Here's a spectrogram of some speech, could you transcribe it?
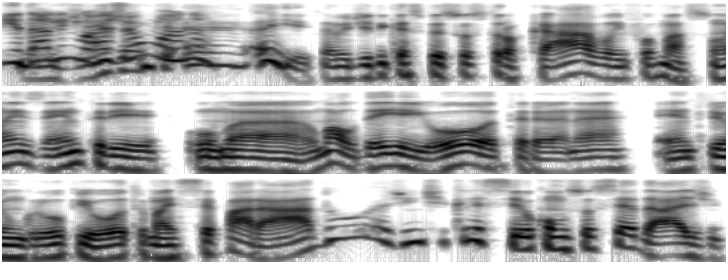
E da linguagem humana. Que, é, aí, na medida que as pessoas trocavam informações entre uma, uma aldeia e outra, né, entre um grupo e outro mais separado, a gente cresceu como sociedade.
